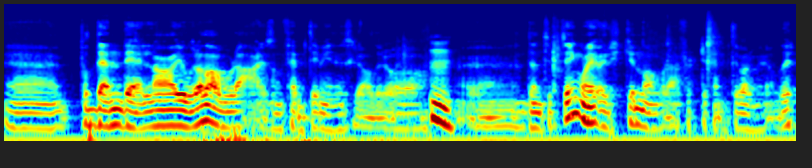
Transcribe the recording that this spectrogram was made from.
eh, på den delen av jorda da hvor det er liksom 50 minusgrader og Mm. eh, den type ting. Og i ørken da hvor det er 40-50 varmegrader.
